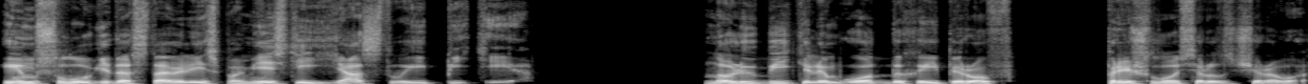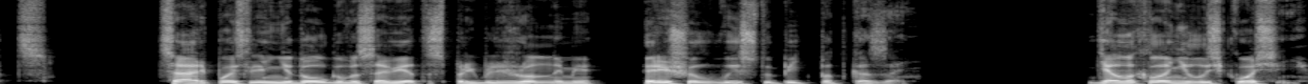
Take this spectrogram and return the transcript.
Им слуги доставили из поместья яства и питья. Но любителям отдыха и перов пришлось разочароваться. Царь после недолгого совета с приближенными решил выступить под Казань. Дело клонилось к осени.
